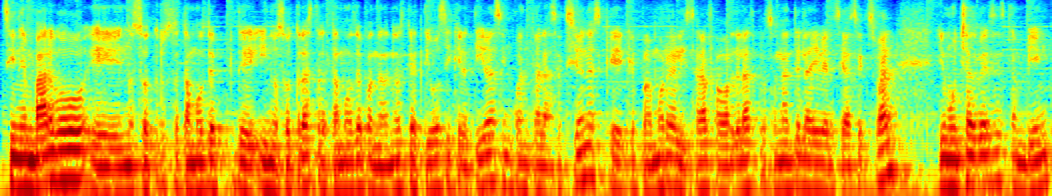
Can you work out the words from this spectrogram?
Sin embargo, eh, nosotros tratamos de, y nosotras tratamos de ponernos creativos y creativas en cuanto a las acciones que, que, podemos realizar a favor de las personas de la diversidad sexual y muchas veces también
